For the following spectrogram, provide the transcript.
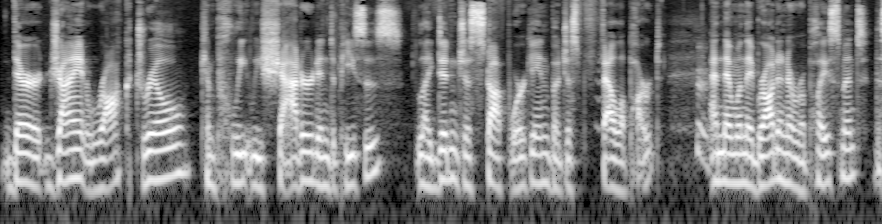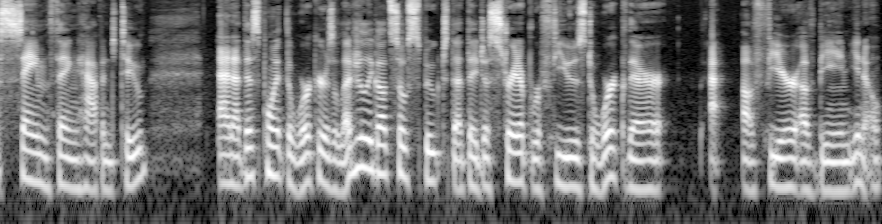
their giant rock drill completely shattered into pieces. Like, didn't just stop working, but just fell apart. Hmm. And then when they brought in a replacement, the same thing happened too. And at this point, the workers allegedly got so spooked that they just straight up refused to work there of fear of being, you know,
